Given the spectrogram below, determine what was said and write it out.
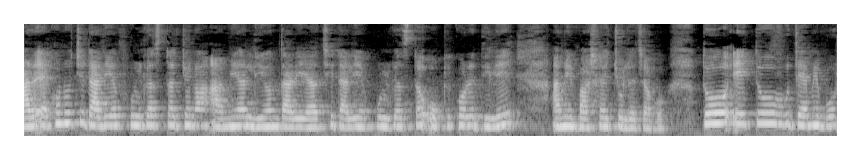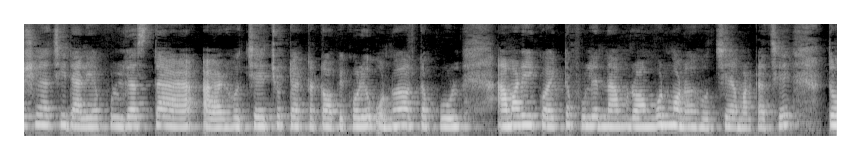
আর এখন হচ্ছে ডালিয়া ফুল গাছটার জন্য আমি আর লিওন দাঁড়িয়ে আছি, ডালিয়া ফুল গাছটা ওকে করে দিলে আমি বাসায় চলে যাব। তো এই তো যে আমি বসে আছি ডালিয়া ফুল গাছটা আর হচ্ছে ছোট্ট একটা টপে করে অন্য একটা ফুল। আমার এই কয়েকটা ফুলের নাম রঙ্গন মনে হচ্ছে আমার কাছে। তো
